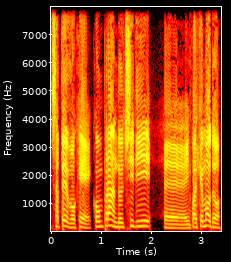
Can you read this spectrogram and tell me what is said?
sapevo che comprando il CD eh, in qualche modo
